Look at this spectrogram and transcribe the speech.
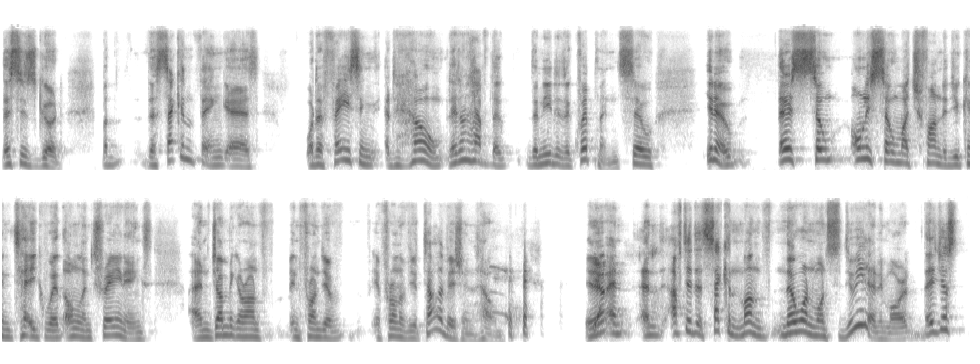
This is good. But the second thing is what they're facing at home, they don't have the, the needed equipment. So, you know, there's so only so much fun that you can take with online trainings and jumping around in front of in front of your television at home. You know, and and after the second month, no one wants to do it anymore. They just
